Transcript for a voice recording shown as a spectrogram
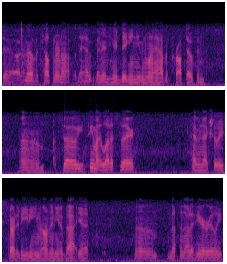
so I don't know if it's helping or not but they haven't been in here digging even when I have it propped open um, so you can see my lettuce there haven't actually started eating on any of that yet um, nothing out of here really.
